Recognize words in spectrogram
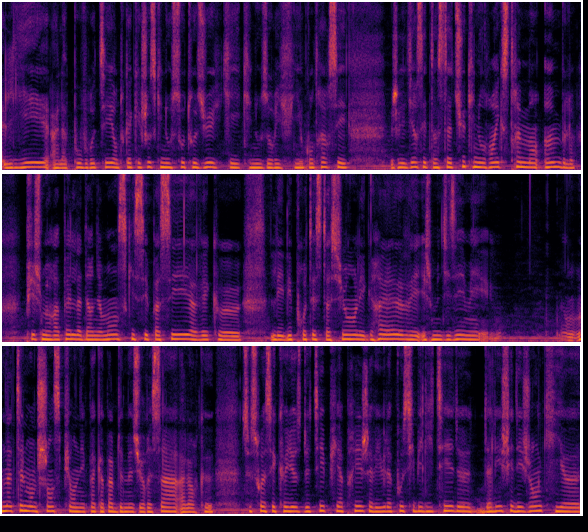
liée à la pauvreté, en tout cas quelque chose qui nous saute aux yeux et qui, qui nous horrifie. Au contraire, c'est, j'allais dire, c'est un statut qui nous rend extrêmement humbles. Puis je me rappelle là dernièrement ce qui s'est passé avec euh, les, les, protestations, les grèves, et, et je me disais, mais on a tellement de chance, puis on n'est pas capable de mesurer ça, alors que ce soit ces cueilleuses de thé. Puis après, j'avais eu la possibilité d'aller chez des gens qui euh,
